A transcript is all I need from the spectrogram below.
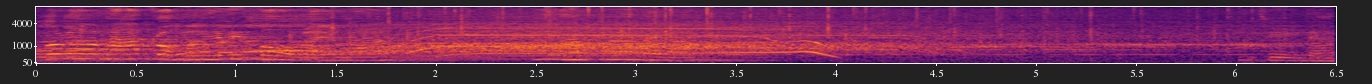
พวกเราครับปรบมือให้พี่โป่งเลยครับน่ารักมากเลยครับจริงๆนะ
